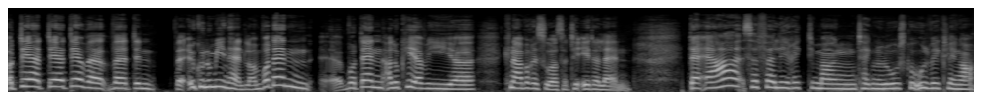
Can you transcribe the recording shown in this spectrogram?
og det er, det er, det er hvad, hvad, den, hvad økonomien handler om. Hvordan, øh, hvordan allokerer vi øh, knappe ressourcer til et eller andet? Der er selvfølgelig rigtig mange teknologiske udviklinger,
